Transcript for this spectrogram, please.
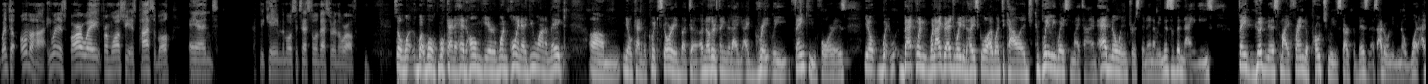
went to Omaha. He went as far away from Wall Street as possible and became the most successful investor in the world. So we'll, we'll, we'll kind of head home here. One point I do want to make, um, you know, kind of a quick story, but uh, another thing that I, I greatly thank you for is, you know, w- back when, when I graduated high school, I went to college, completely wasted my time, had no interest in it. I mean, this is the nineties thank goodness my friend approached me to start the business. I don't even know what I,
